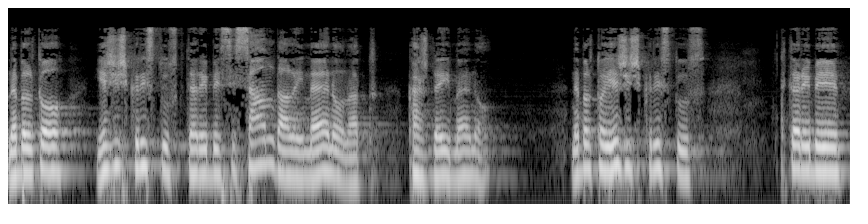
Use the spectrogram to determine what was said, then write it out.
Nebyl to Ježíš Kristus, který by si sám dal jméno nad každé jméno. Nebyl to Ježíš Kristus, který by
